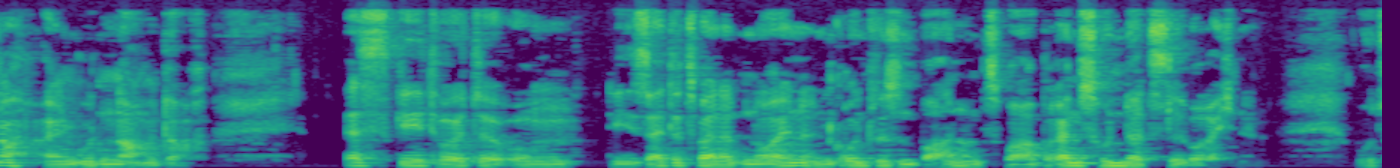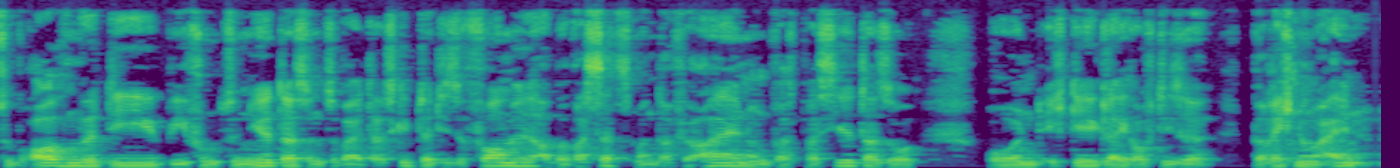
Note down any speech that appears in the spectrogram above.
Ja, einen guten Nachmittag. Es geht heute um die Seite 209 in Grundwissen Bahn und zwar Bremshundertstel berechnen. Wozu brauchen wir die? Wie funktioniert das und so weiter? Es gibt ja diese Formel, aber was setzt man dafür ein und was passiert da so? Und ich gehe gleich auf diese Berechnung ein.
